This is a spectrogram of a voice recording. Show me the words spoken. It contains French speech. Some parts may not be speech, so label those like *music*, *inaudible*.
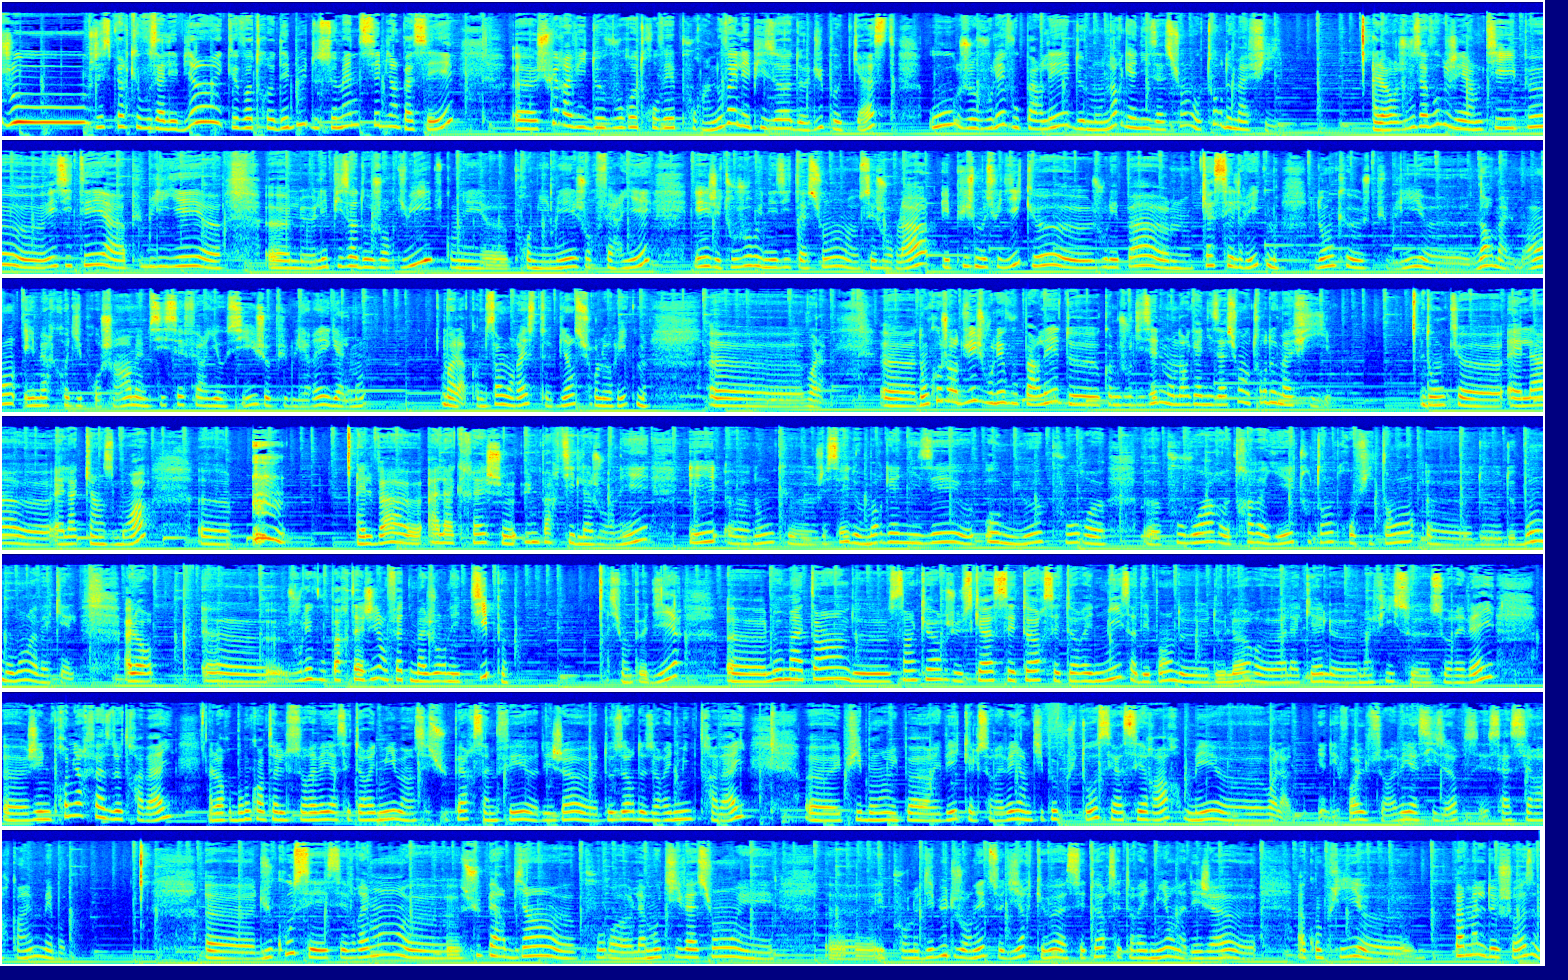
Bonjour, j'espère que vous allez bien et que votre début de semaine s'est bien passé. Euh, je suis ravie de vous retrouver pour un nouvel épisode du podcast où je voulais vous parler de mon organisation autour de ma fille. Alors je vous avoue que j'ai un petit peu euh, hésité à publier euh, euh, l'épisode aujourd'hui, puisqu'on est 1er mai, jour férié, et j'ai toujours une hésitation ces jours-là. Et puis je me suis dit que je voulais pas casser le rythme, donc je publie normalement, et mercredi prochain, même si c'est férié aussi, je publierai également. Voilà, comme ça on reste bien sur le rythme. Voilà. Euh, donc aujourd'hui, je voulais vous parler de, comme je vous disais, de mon organisation autour de ma fille. Donc euh, elle, a, euh, elle a 15 mois. *clears throat* elle va à la crèche une partie de la journée et donc j'essaye de m'organiser au mieux pour pouvoir travailler tout en profitant de, bons moments avec elle. Alors je voulais vous partager en fait ma journée type si on peut dire. Euh, le matin de 5h jusqu'à 7h, 7h30, ça dépend de, l'heure euh, à laquelle euh, ma fille se, réveille. j'ai une première phase de travail. Alors bon, quand elle se réveille à 7h30, ben, c'est super, ça me fait déjà 2h, 2h30 de travail. et puis bon, il peut arriver qu'elle se réveille un petit peu plus tôt, c'est assez rare, mais voilà, il y a des fois elle se réveille à 6h, c'est assez rare quand même, mais bon, euh, du coup, c'est vraiment euh, super bien euh, pour la motivation et, pour le début de journée de se dire qu'à 7h, 7h30, on a déjà accompli pas mal de choses.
